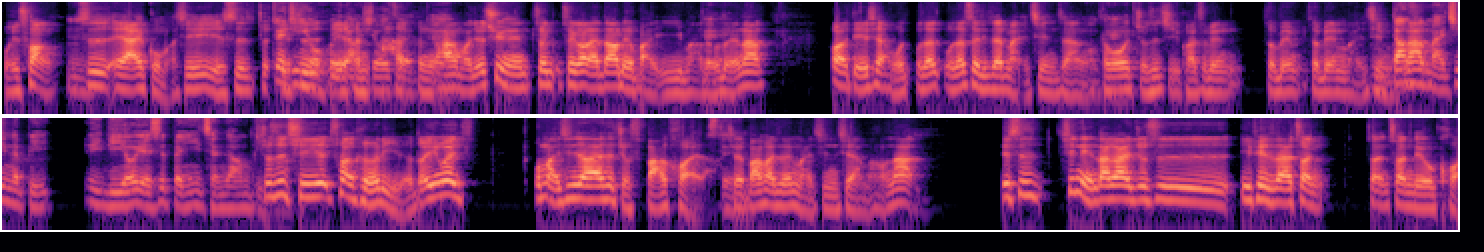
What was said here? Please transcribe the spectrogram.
纬创是 AI 股嘛，其实也是最近有回档修正，很夯嘛，就去年最最高来到六百一嘛，对不对？那后来跌下来，我我在我在这里再买进，这样差不多九十几块，这边这边这边买进。当时买进的比理由也是本益成长比，就是其实算合理的，对，因为我买进价大概是九十八块了，九十八块这边买进价嘛。那其实今年大概就是 EPS 在赚赚赚六块，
